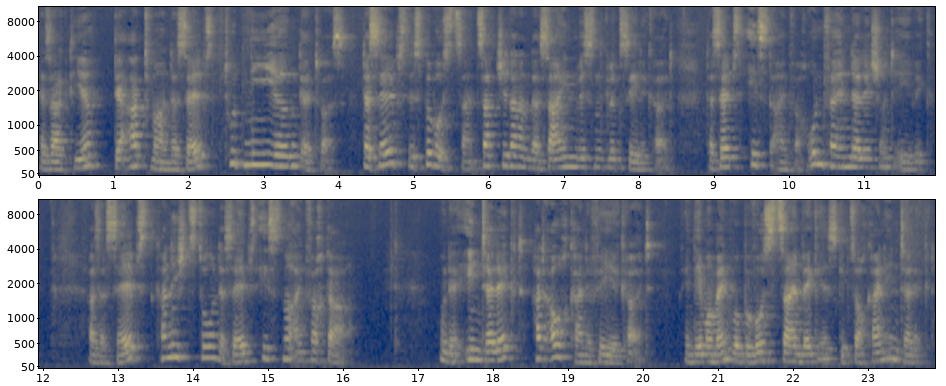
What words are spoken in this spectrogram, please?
Er sagt hier, der Atman, das Selbst, tut nie irgendetwas. Das Selbst ist Bewusstsein, Satchitananda, Sein, Wissen, Glückseligkeit. Das Selbst ist einfach, unveränderlich und ewig. Also das Selbst kann nichts tun, das Selbst ist nur einfach da. Und der Intellekt hat auch keine Fähigkeit. In dem Moment, wo Bewusstsein weg ist, gibt es auch keinen Intellekt.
